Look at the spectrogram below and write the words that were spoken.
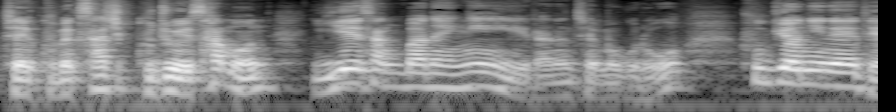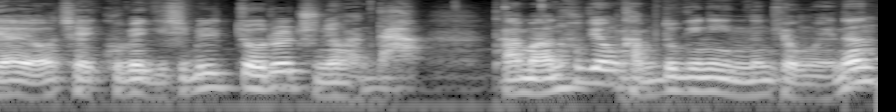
제 949조의 3은 이해상반행위라는 제목으로 후견인에 대하여 제 921조를 준용한다. 다만 후견 감독인이 있는 경우에는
